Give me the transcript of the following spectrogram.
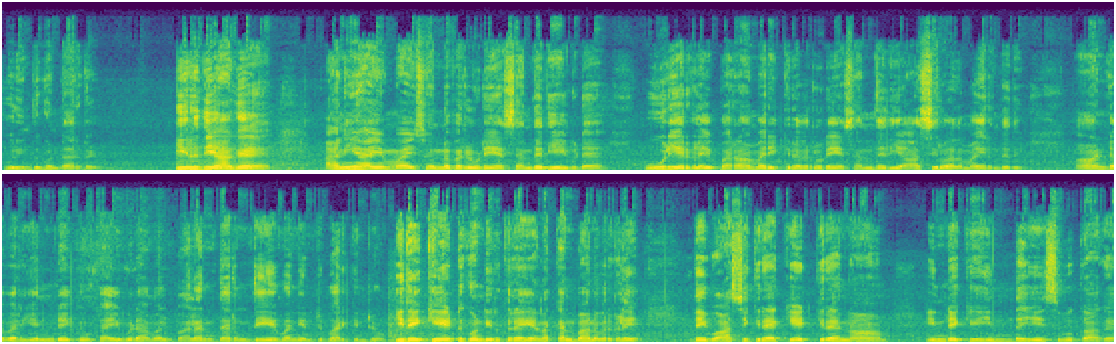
புரிந்து கொண்டார்கள். இறுதியாக அநியாயமாய் சொன்னவர்களுடைய சந்ததியை விட ஊழியர்களை பராமரிக்கிறவர்களுடைய சந்ததி ஆசீர்வாதமாக இருந்தது. ஆண்டவர் என்றைக்கும் கைவிடாமல் பலன் தரும் தேவன் என்று பார்க்கின்றோம். இதை கேட்டுக்கொண்டிருக்கிற எனக்கன்பானவர்களே இதை வாசிக்கிற கேட்கிற நாம் இன்றைக்கு இந்த இயேசுவுக்காக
